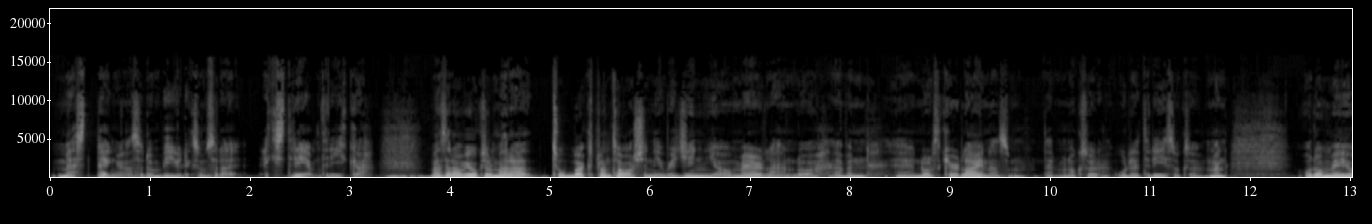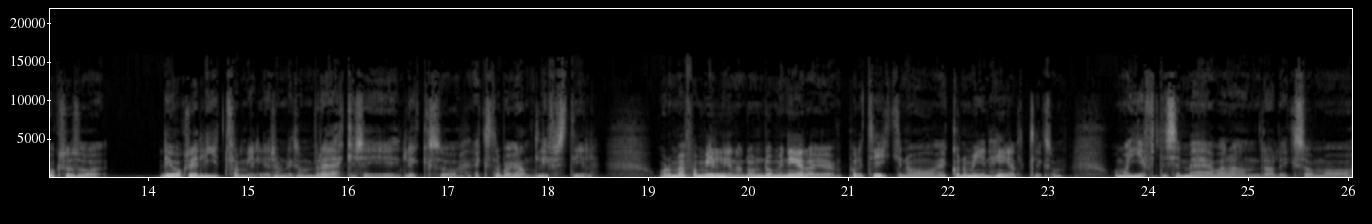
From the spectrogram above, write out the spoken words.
mest pengar, så de blir ju liksom sådär extremt rika. Men sen har vi också de här tobaksplantagen i Virginia och Maryland och även eh, North Carolina som, där man också odlar ett ris också. Men, och de är ju också så, det är också elitfamiljer som liksom vräker sig i lyx och extravagant livsstil. Och de här familjerna de dominerar ju politiken och ekonomin helt liksom. Och man gifter sig med varandra liksom och,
